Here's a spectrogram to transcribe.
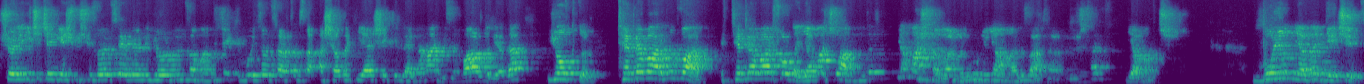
şöyle iç içe geçmiş izole seviyelerini gördüğün zaman diyecek ki bu izole haritasında aşağıdaki yer şekillerinden hangisi vardır ya da yoktur. Tepe var mı? Var. E, tepe varsa orada yamaç var mıdır? Yamaç da vardır. Bunun yanları zaten arkadaşlar yamaç. Boyun ya da geçit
